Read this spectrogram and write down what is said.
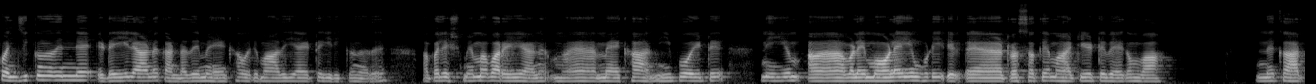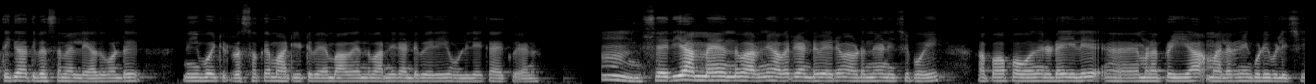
കൊഞ്ചിക്കുന്നതിന്റെ ഇടയിലാണ് കണ്ടത് മേഘ ഒരുമാതിരിയായിട്ട് ഇരിക്കുന്നത്. അപ്പോൾ ലക്ഷ്മിയമ്മ പറയുകയാണ് മേഘ നീ പോയിട്ട് നീയും അവളെ മോളെയും കൂടി ഡ്രസ്സൊക്കെ മാറ്റിയിട്ട് വേഗം വാ. ഇന്ന് കാർത്തിക ദിവസമല്ലേ അതുകൊണ്ട് നീ പോയിട്ട് ഡ്രസ്സൊക്കെ മാറ്റിയിട്ട് വേഗം വാ എന്ന് പറഞ്ഞ് രണ്ടുപേരെയും ഉള്ളിലേക്ക് അയക്കുകയാണ്. ശരി അമ്മ എന്ന് പറഞ്ഞ് അവർ രണ്ടുപേരും അവിടെ നിന്ന് എണീച്ച് പോയി. അപ്പോൾ പോകുന്നതിനിടയിൽ നമ്മളെ പ്രിയ മലരനെയും കൂടി വിളിച്ച്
